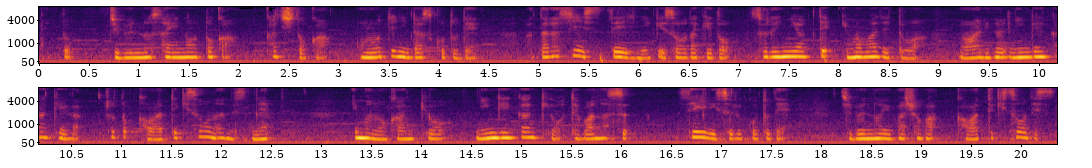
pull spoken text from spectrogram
えっと、自分の才能とか価値とか表に出すことで新しいステージに行けそうだけどそれによって今までとは周りの人間関係がちょっと変わってきそうなんですね。今の環境人間関係を手放す整理することで自分の居場所が変わってきそうです。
